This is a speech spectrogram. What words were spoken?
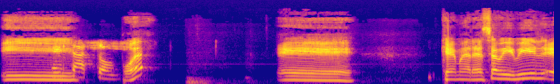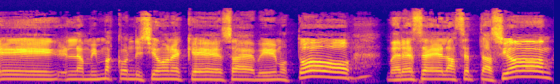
y Exacto. pues eh, que merece vivir eh, en las mismas condiciones que ¿sabes? vivimos todos, merece la aceptación,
